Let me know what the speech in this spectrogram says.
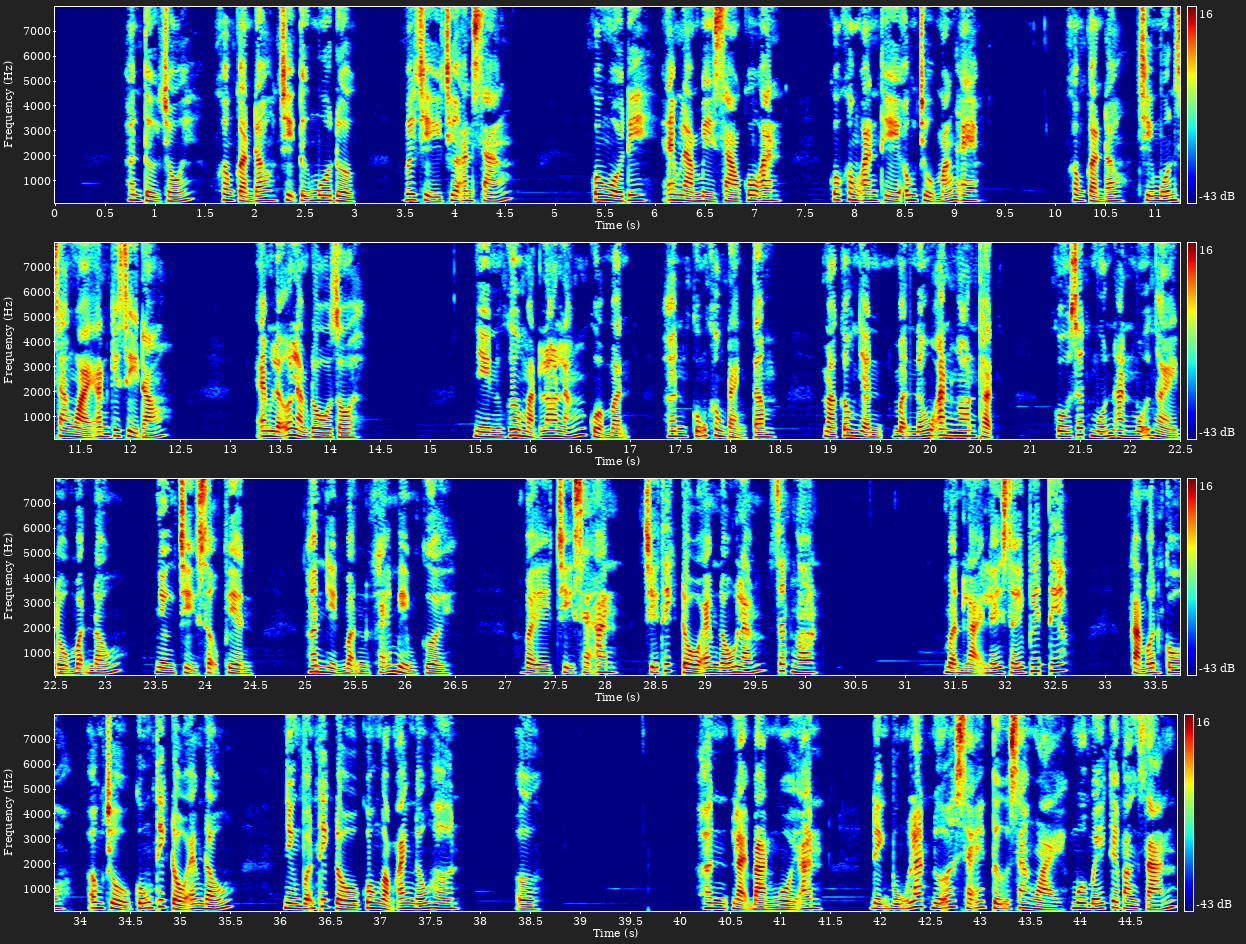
Hân từ chối, không cần đâu, chị tự mua được, với chị chưa ăn sáng. Cô ngồi đi, em làm mì xào cô ăn, cô không ăn thì ông chủ mắng em. Không cần đâu, chị muốn ra ngoài ăn cái gì đó. Em lỡ làm đồ rồi. Nhìn gương mặt lo lắng của Mận, Hân cũng không đành tâm, mà công nhận Mận nấu ăn ngon thật. Cô rất muốn ăn mỗi ngày đồ Mận nấu, nhưng chỉ sợ phiền. Hân nhìn Mận khẽ mỉm cười. Vậy chị sẽ ăn, chị thích đồ em nấu lắm, rất ngon. Mận lại lấy giấy viết tiếp. Cảm ơn cô, ông chủ cũng thích đồ em nấu, nhưng vẫn thích đồ cô Ngọc Anh nấu hơn. Ừ, Hân lại bàn ngồi ăn, định bụng lát nữa sẽ tự ra ngoài mua mấy cây băng dán.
